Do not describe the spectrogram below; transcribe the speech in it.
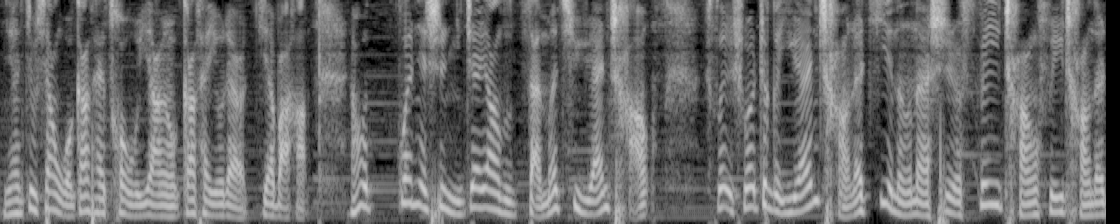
你看，就像我刚才错误一样，我刚才有点结巴哈。然后关键是你这样子怎么去圆场？所以说这个圆场的技能呢是非常非常的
